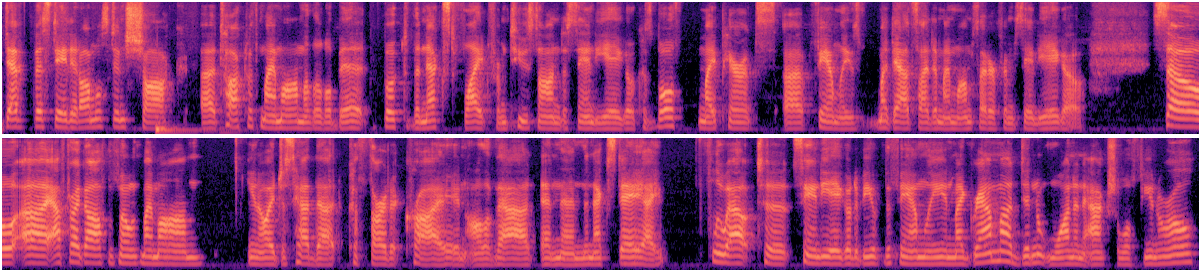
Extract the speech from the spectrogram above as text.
devastated, almost in shock. Uh, talked with my mom a little bit, booked the next flight from Tucson to San Diego because both my parents' uh, families, my dad's side and my mom's side, are from San Diego. So uh, after I got off the phone with my mom, you know, I just had that cathartic cry and all of that. And then the next day, I flew out to San Diego to be with the family, and my grandma didn't want an actual funeral.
